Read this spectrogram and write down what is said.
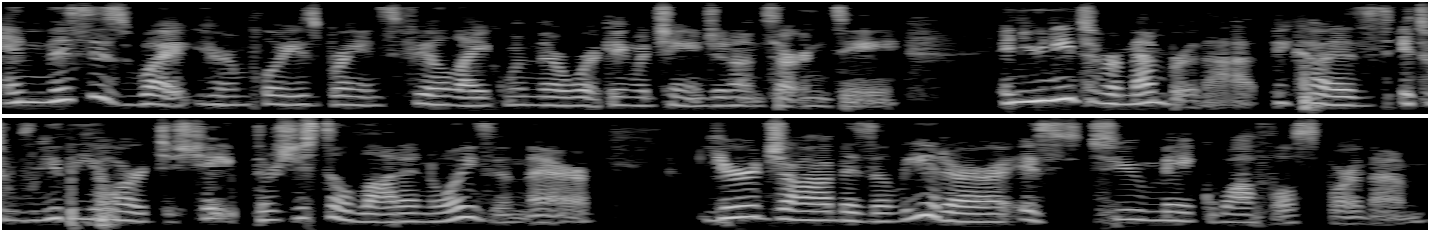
And this is what your employees' brains feel like when they're working with change and uncertainty. And you need to remember that because it's really hard to shape. There's just a lot of noise in there. Your job as a leader is to make waffles for them.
